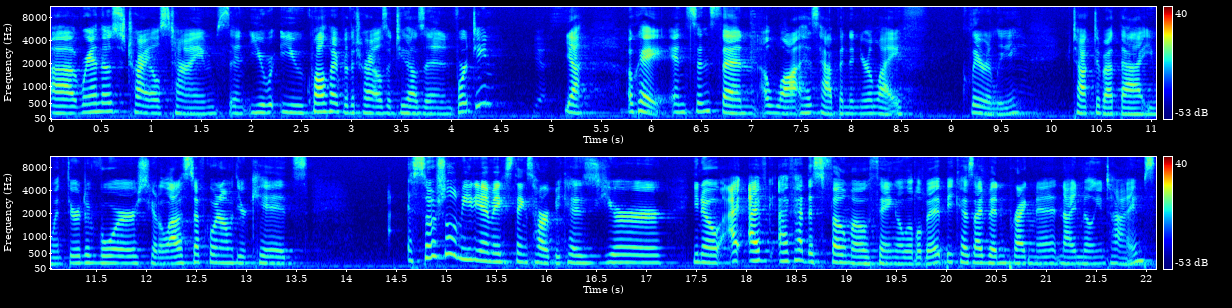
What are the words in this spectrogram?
uh, ran those trials times and you you qualified for the trials in 2014. yes Yeah. Okay, and since then a lot has happened in your life. Clearly, you talked about that. You went through a divorce. You got a lot of stuff going on with your kids. Social media makes things hard because you're, you know, I, I've I've had this FOMO thing a little bit because I've been pregnant nine million times,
